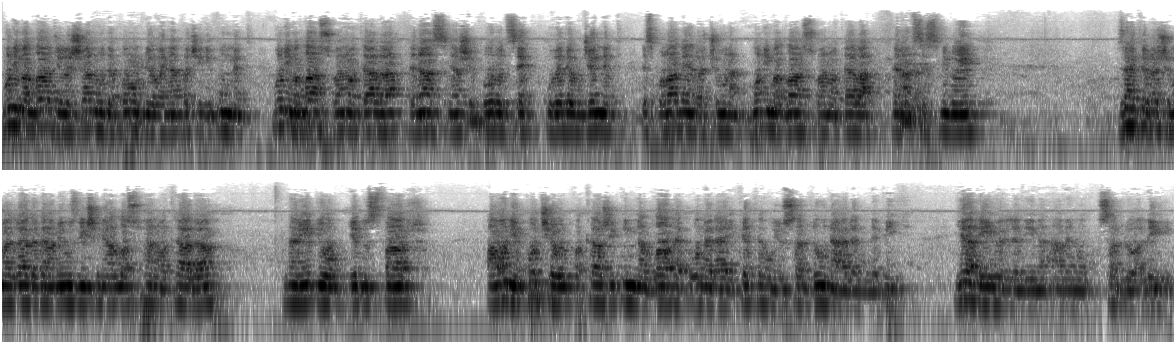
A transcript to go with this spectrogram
Molim Allah Đelešanu da pomogne ovaj napačeni umet. Molim Allah subhanahu wa ta'ala da nas i naše porodce uvede u džennet bez polaganja računa. Molim Allah subhanahu wa ta'ala da nam se smiluje. Braćo moja draga, da nam je uzvišeni Allah subhanahu wa ta'ala naredio jednu stvar, a on je počeo pa kaže Inna Allahe wa melaiketahu yusalluna ala nabi. Ja ejuha alladina amenu sallu alihi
